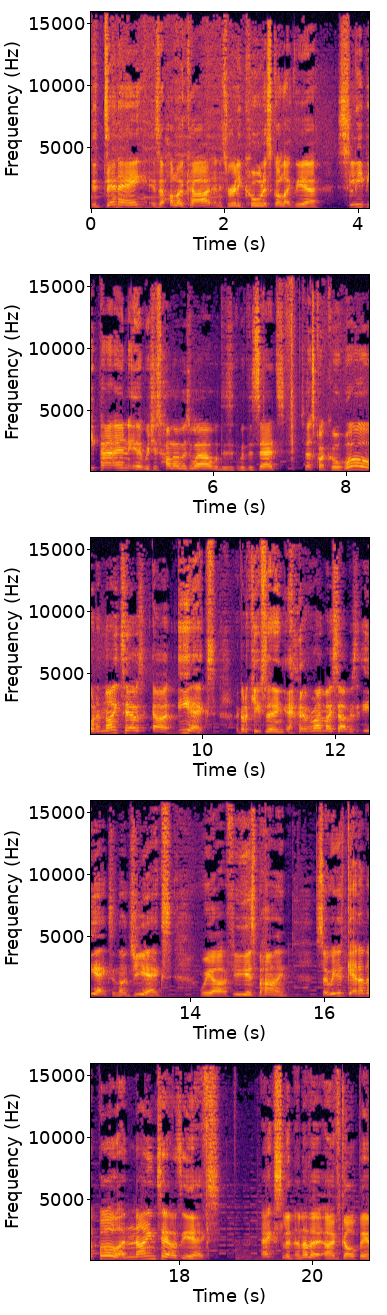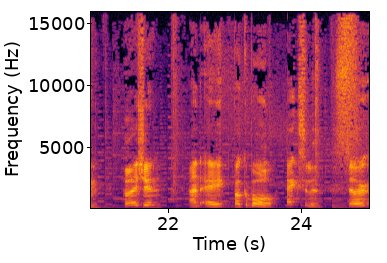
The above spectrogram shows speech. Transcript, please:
Dedenne is a holo card, and it's really cool. It's got like the uh, sleepy pattern, uh, which is holo as well with the, with the Zs. So that's quite cool. Whoa, and a Ninetales uh, EX. I gotta keep saying, remind myself it's EX and not GX. We are a few years behind. So we did get another pull, a Ninetales EX. Excellent, another uh, Gulpin, Persian, and a Pokeball. Excellent. So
